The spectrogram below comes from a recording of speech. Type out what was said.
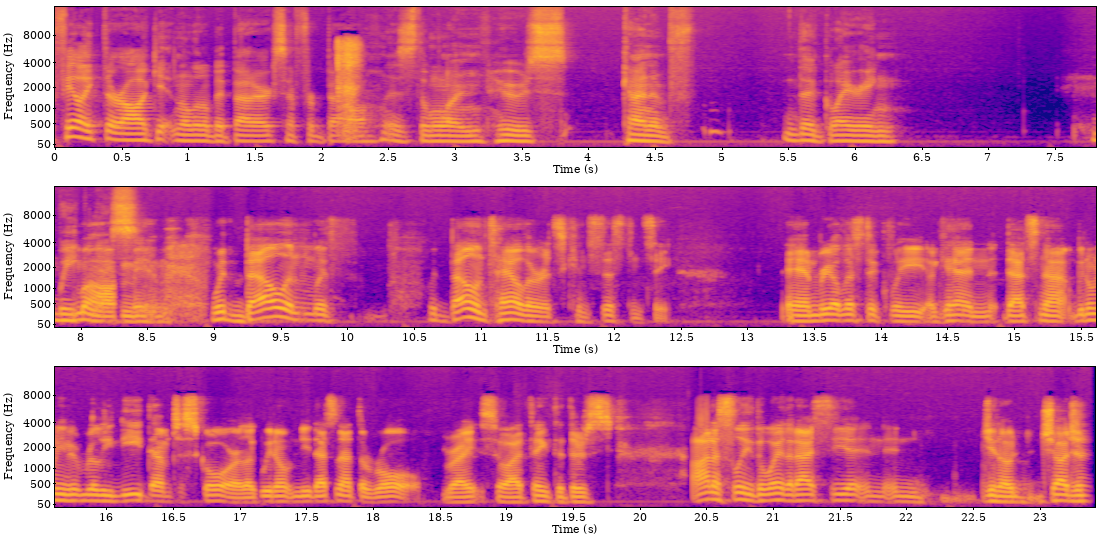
I feel like they're all getting a little bit better, except for Bell is the one who's kind of the glaring weakness. I mean, with Bell and with with Bell and Taylor, it's consistency. And realistically, again, that's not we don't even really need them to score. Like we don't need that's not the role, right? So I think that there's honestly the way that I see it and, and you know, judging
